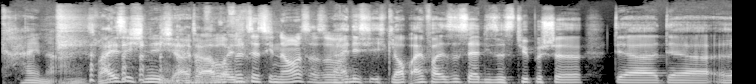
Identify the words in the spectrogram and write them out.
keine Angst. Weiß ich nicht, Alter. Worauf Aber willst du ich, jetzt hinaus? Also, Nein, ich, ich glaube einfach, es ist ja dieses typische, der, der äh,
